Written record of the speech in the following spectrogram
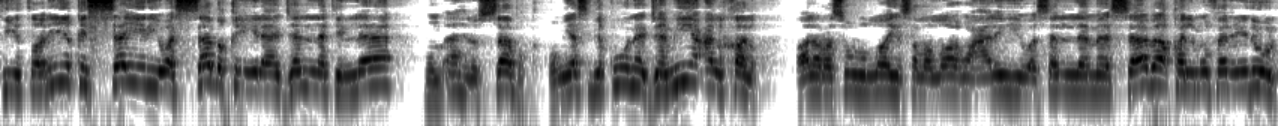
في طريق السير والسبق إلى جنة الله هم أهل السبق هم يسبقون جميع الخلق. قال رسول الله صلى الله عليه وسلم سبق المفردون.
